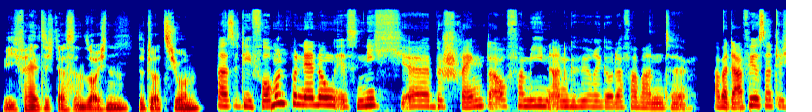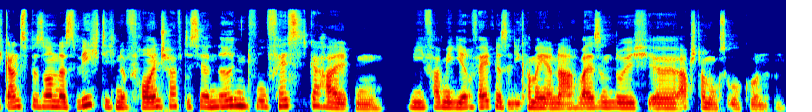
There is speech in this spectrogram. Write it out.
wie verhält sich das in solchen Situationen? Also die Vormundbenennung ist nicht äh, beschränkt auf Familienangehörige oder Verwandte. Aber dafür ist natürlich ganz besonders wichtig, eine Freundschaft ist ja nirgendwo festgehalten wie familiäre Verhältnisse, die kann man ja nachweisen durch äh, Abstammungsurkunden.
